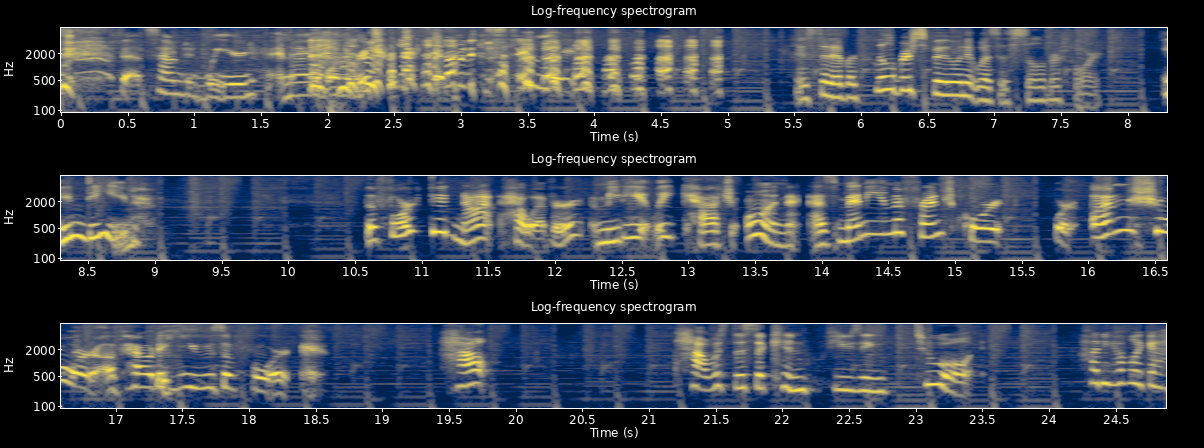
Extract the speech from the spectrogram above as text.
that sounded weird, and I want to retract it, but it's too late. Instead of a silver spoon, it was a silver fork. Indeed. The fork did not, however, immediately catch on, as many in the French court were unsure of how to use a fork. How how is this a confusing tool? How do you have like a,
